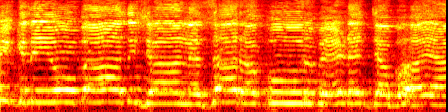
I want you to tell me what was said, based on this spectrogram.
ایک دیوں بادشاہ نے سارا پور بیڑے چپایا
